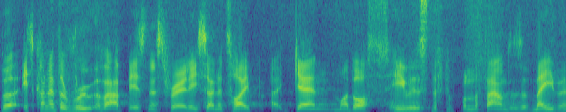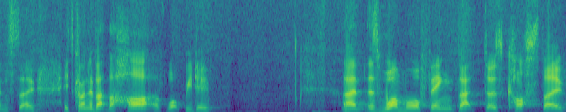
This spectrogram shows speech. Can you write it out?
but it's kind of the root of our business, really. Sonatype, again, my boss, he was the, one of the founders of Maven, so it's kind of at the heart of what we do. Um, there's one more thing that does cost, though.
